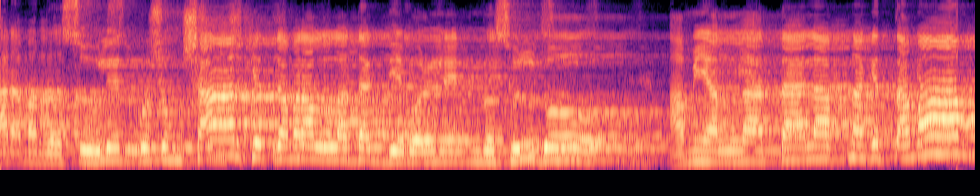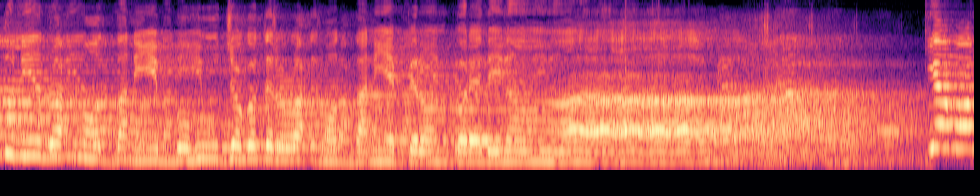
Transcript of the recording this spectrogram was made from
আর আমার রসুলের প্রশংসার ক্ষেত্রে আমার আল্লাহ ডাক দিয়ে বললেন, রসুল গো, আমি আল্লাহ তাআলা আপনাকে তাম দুনিয়ার রহমত বানিয়ে, বহু জগতের রহমত বানিয়ে প্রেরণ করে দিন কেমন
